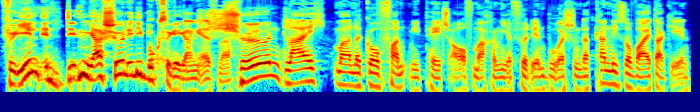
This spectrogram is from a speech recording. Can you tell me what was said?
für ihn in diesem Jahr schön in die Buchse gegangen erstmal. Schön gleich mal eine GoFundMe-Page aufmachen hier für den Burschen. Das kann nicht so weitergehen.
